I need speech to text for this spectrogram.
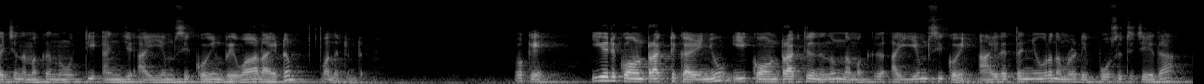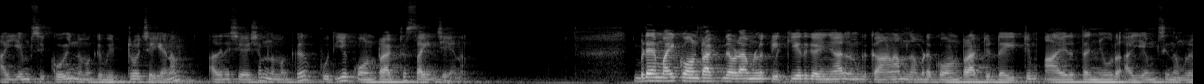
വെച്ച് നമുക്ക് നൂറ്റി അഞ്ച് ഐ എം സി കോയിൻ റിവാർഡായിട്ടും വന്നിട്ടുണ്ട്. ഓക്കെ ഈ ഒരു കോൺട്രാക്റ്റ് കഴിഞ്ഞു. ഈ കോൺട്രാക്റ്റിൽ നിന്നും നമുക്ക് ഐ എം സി കോയിൻ ആയിരത്തഞ്ഞൂറ് നമ്മൾ ഡിപ്പോസിറ്റ് ചെയ്ത ഐ എം സി കോയിൻ നമുക്ക് വിഡ്രോ ചെയ്യണം. അതിനുശേഷം നമുക്ക് പുതിയ കോൺട്രാക്റ്റ് സൈൻ ചെയ്യണം. ഇവിടെ മൈ കോൺട്രാക്റ്റിന്റെ അവിടെ നമ്മൾ ക്ലിക്ക് ചെയ്ത് കഴിഞ്ഞാൽ നമുക്ക് കാണാം നമ്മുടെ കോൺട്രാക്റ്റ് ഡേറ്റും ആയിരത്തഞ്ഞൂറ് ഐ എം സി നമ്മൾ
